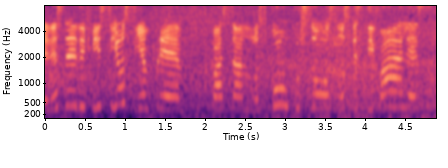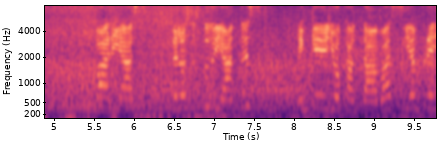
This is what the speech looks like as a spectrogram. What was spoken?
En este edificio siempre pasan los concursos, los festivales, varias de los estudiantes en que yo cantaba siempre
